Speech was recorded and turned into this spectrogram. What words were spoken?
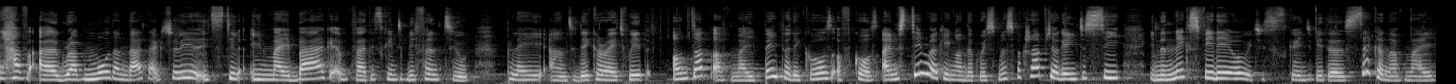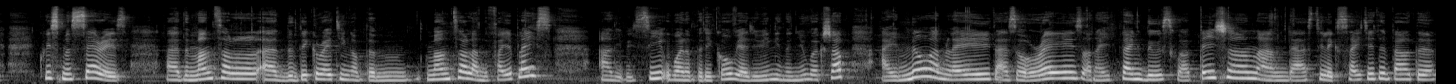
I have uh, grabbed more than that actually, it's still in my bag, but it's going to be fun to play and to decorate with. On top of my paper decors, of course, I'm still working on the Christmas workshop. You're going to see in the next video, which is going to be the second of my Christmas series, uh, the mantle, uh, the decorating of the mantle and the fireplace and you will see one of the decor we are doing in the new workshop. I know I'm late as always and I thank those who are patient and are still excited about the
